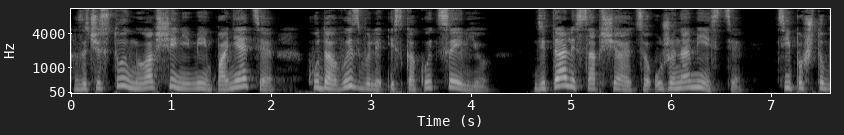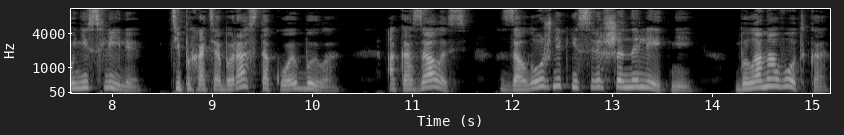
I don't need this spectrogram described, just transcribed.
Зачастую мы вообще не имеем понятия, куда вызвали и с какой целью. Детали сообщаются уже на месте, типа чтобы не слили, типа хотя бы раз такое было. Оказалось, заложник несовершеннолетний. Была наводка,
